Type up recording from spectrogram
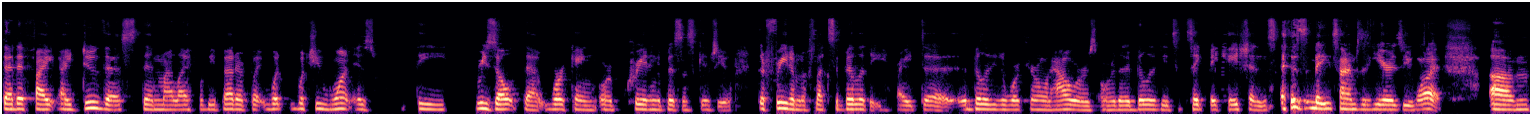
that if I, I do this, then my life will be better. But what, what you want is the result that working or creating a business gives you the freedom, the flexibility, right? The ability to work your own hours or the ability to take vacations as many times a year as you want, um,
